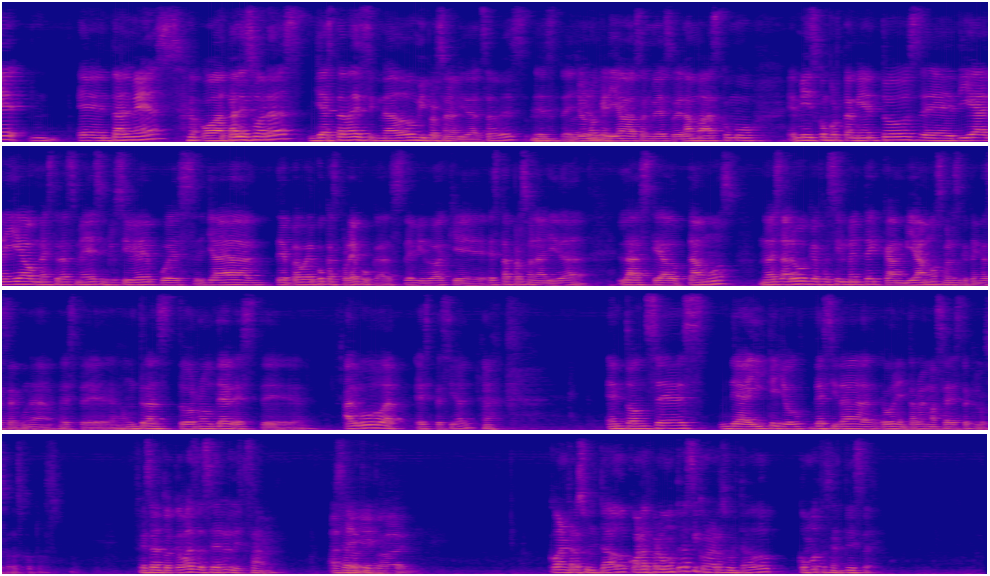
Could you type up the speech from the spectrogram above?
en tal mes o a tales horas, ya estaba designado mi personalidad, ¿sabes? Este, yo no quería basarme en eso, era más como mis comportamientos de día a día o mes tras mes, inclusive pues ya de épocas por épocas, debido a que esta personalidad, las que adoptamos, no es algo que fácilmente cambiamos, a menos que tengas alguna, este, un trastorno de, este, algo especial. Entonces, de ahí que yo decida orientarme más a esto que los horóscopos. Tú acabas de hacer el examen. Hace ratito. Con el resultado, con las preguntas y con el resultado, ¿Cómo te sentiste?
